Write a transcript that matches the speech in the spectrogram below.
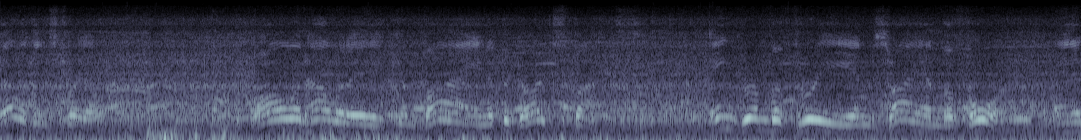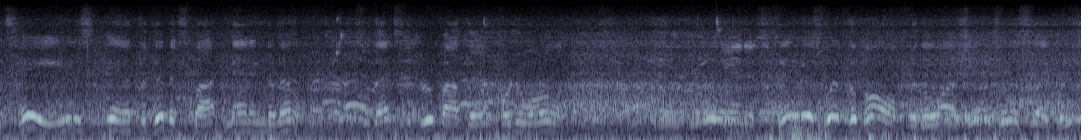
Pelicans trail. Ball and Holiday combine at the guard spots. Ingram the three and Zion the four. And it's Hayes in at the pivot spot manning the middle. So that's the group out there for New Orleans. And it's Davis with the ball for the Los Angeles Lakers.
